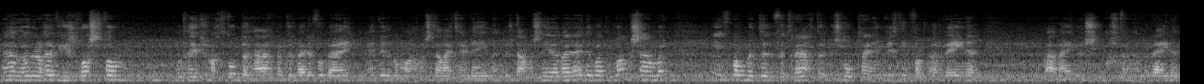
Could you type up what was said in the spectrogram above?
Ja, we hadden er nog eventjes last van. Achter op de Haag, kunnen wij er voorbij en willen normale snelheid hernemen. Dus dames en heren, wij rijden wat langzamer in verband met de vertraagde stoptrein in de richting van Wenen. Waar wij dus achteraan rijden.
